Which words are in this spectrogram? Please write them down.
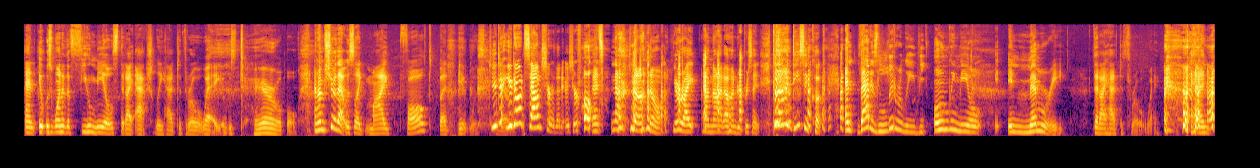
and it was one of the few meals that I actually had to throw away. It was terrible, and I'm sure that was like my fault, but it was. You don't, you don't sound sure that it was your fault. And, no, no, no. You're right. I'm not 100% because I'm a decent cook. And that is literally the only meal in memory that I had to throw away. And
